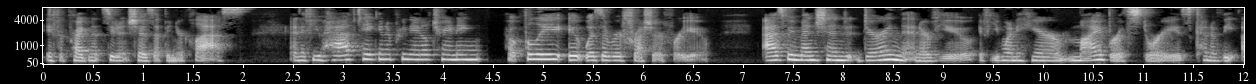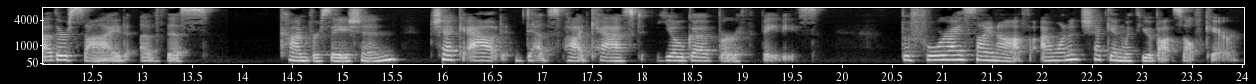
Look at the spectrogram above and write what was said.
if a pregnant student shows up in your class. And if you have taken a prenatal training, hopefully it was a refresher for you. As we mentioned during the interview, if you want to hear my birth stories, kind of the other side of this conversation, check out Deb's podcast, Yoga Birth Babies. Before I sign off, I want to check in with you about self care.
